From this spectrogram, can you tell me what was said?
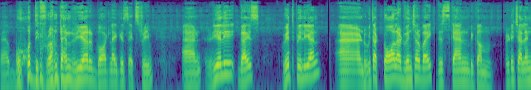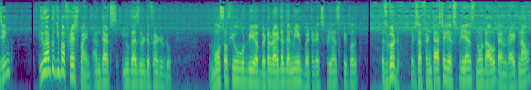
Uh, both the front and rear got like it's extreme. And really, guys, with pillion and with a tall adventure bike, this can become pretty challenging. You have to keep a fresh mind, and that's you guys will definitely do. Most of you would be a better rider than me, better experienced people. It's good. It's a fantastic experience, no doubt. And right now,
